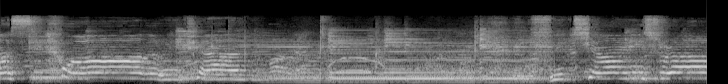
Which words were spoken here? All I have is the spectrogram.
Was ich Chinese rock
